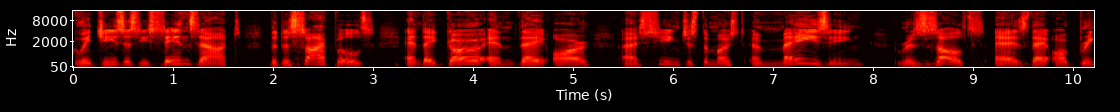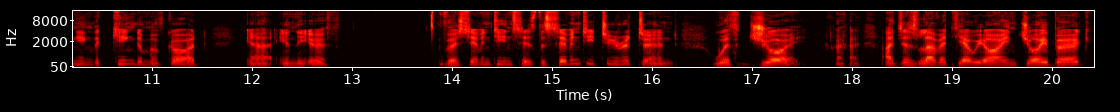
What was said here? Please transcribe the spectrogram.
where Jesus he sends out the disciples and they go and they are uh, seeing just the most amazing results as they are bringing the kingdom of God uh, in the earth. Verse 17 says, The 72 returned with joy I just love it. Here we are in Joyburg.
